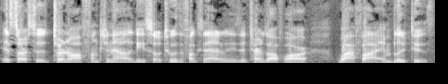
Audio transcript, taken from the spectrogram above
it starts to turn off functionality. So two of the functionalities it turns off are Wi-Fi and Bluetooth.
